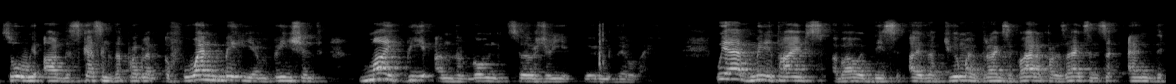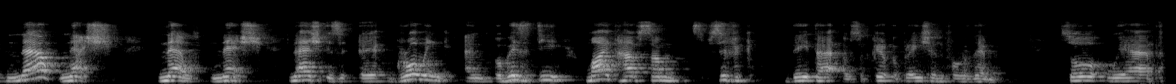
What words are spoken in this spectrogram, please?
so we are discussing the problem of 1 million patient might be undergoing surgery during their life. We have many times about this, either tumor drugs, viral parasites, and, and now NASH, now NASH, NASH is uh, growing and obesity might have some specific data or secure operation for them. So we have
